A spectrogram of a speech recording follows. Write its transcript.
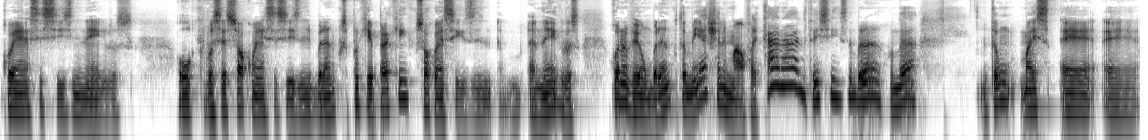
conhece cisne negros? Ou que você só conhece cisne brancos? Porque para quem só conhece cisne negros, quando vê um branco também acha animal. Fala, caralho, tem cisne branco, né? Então, mas é, é,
